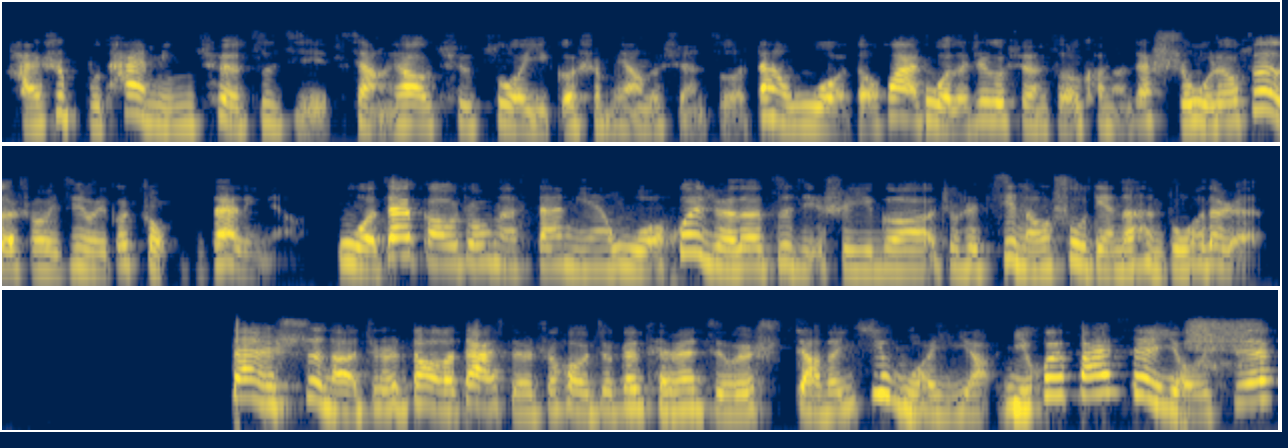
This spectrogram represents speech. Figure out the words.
还是不太明确自己想要去做一个什么样的选择。但我的话，我的这个选择可能在十五六岁的时候已经有一个种子在里面了。我在高中的三年，我会觉得自己是一个就是技能数点的很多的人，但是呢，就是到了大学之后，就跟前面几位讲的一模一样，你会发现有些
